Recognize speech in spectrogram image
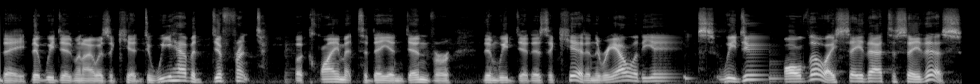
day that we did when I was a kid? Do we have a different type of climate today in Denver than we did as a kid? And the reality is we do. Although I say that to say this.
